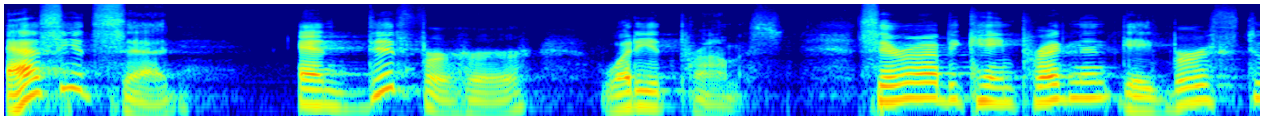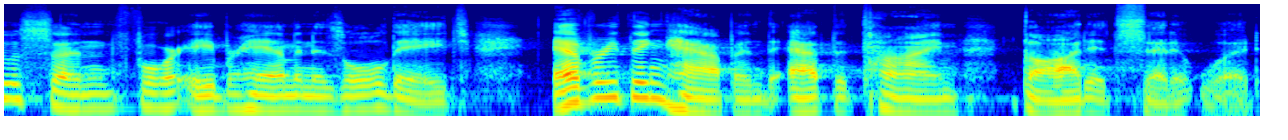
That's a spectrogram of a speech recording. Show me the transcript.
as he had said, and did for her what he had promised. Sarah became pregnant, gave birth to a son for Abraham in his old age. Everything happened at the time God had said it would.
